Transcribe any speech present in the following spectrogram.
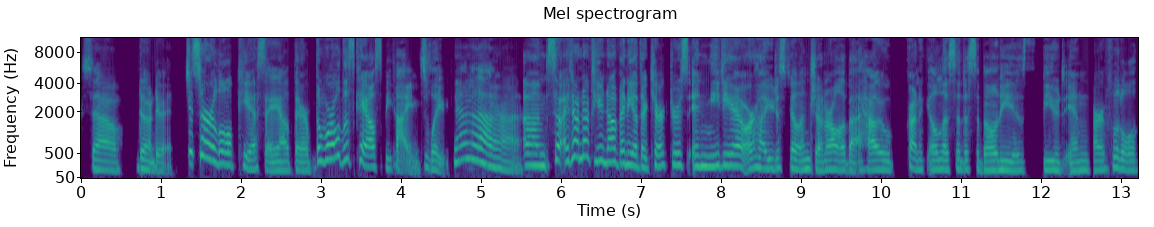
So don't do it. Just our little PSA out there. The world is chaos. Be kind. Like, Yeah. um, so I don't know if you know of any other characters in media or how you just feel in general about how chronic illness and disability is viewed in our little.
